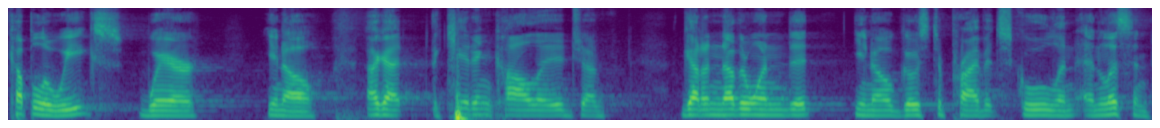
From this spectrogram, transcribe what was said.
couple of weeks where, you know, I got a kid in college, I've got another one that you know, goes to private school. And, and listen,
